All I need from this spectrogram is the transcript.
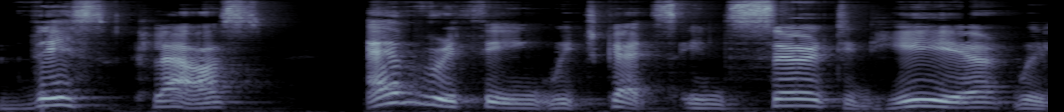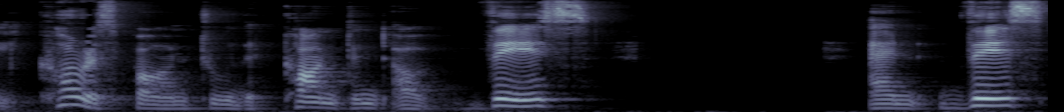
this class, everything which gets inserted here will correspond to the content of this and this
